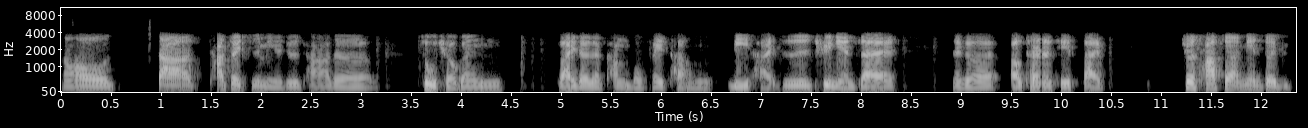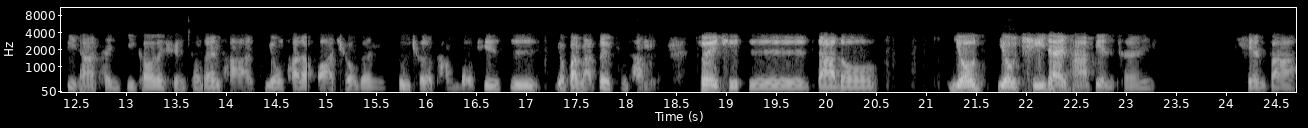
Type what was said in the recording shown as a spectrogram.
然后大家他最知名的就是他的速球跟 slider 的 combo 非常厉害，就是去年在那个 alternative side。就是他虽然面对比他成绩高的选手，但是他用他的滑球跟速球的 combo，其实是有办法对付他们的。所以其实大家都有有期待他变成先发，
